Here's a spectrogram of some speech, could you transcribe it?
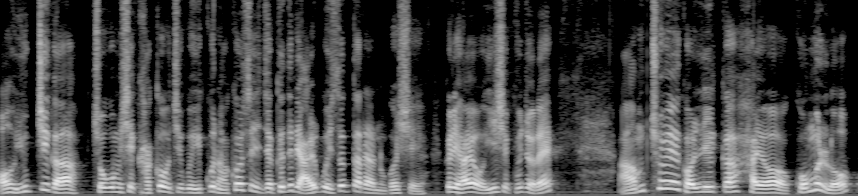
어 육지가 조금씩 가까워지고 있구나. 그래서 이제 그들이 알고 있었다라는 것이에요. 그리하여 29절에 암초에 걸릴까 하여 고물로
